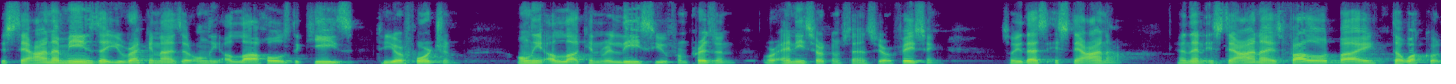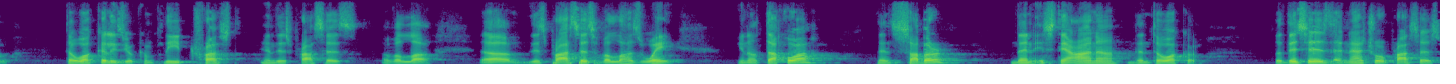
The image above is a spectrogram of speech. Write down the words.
Isti'ana means that you recognize that only Allah holds the keys to your fortune. Only Allah can release you from prison or any circumstance you're facing. So that's isti'ana. And then isti'ana is followed by tawakkul. Tawakkul is your complete trust in this process of Allah, uh, this process of Allah's way. You know, taqwa, then sabr, then isti'ana, then tawakkul. So this is a natural process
